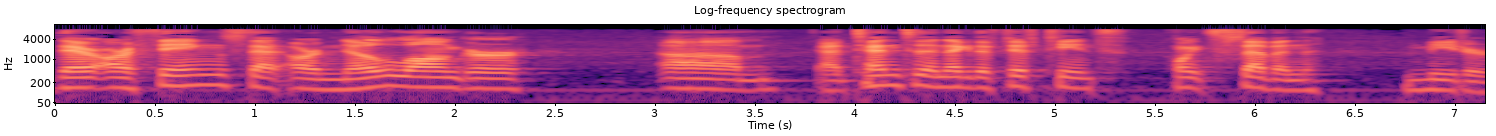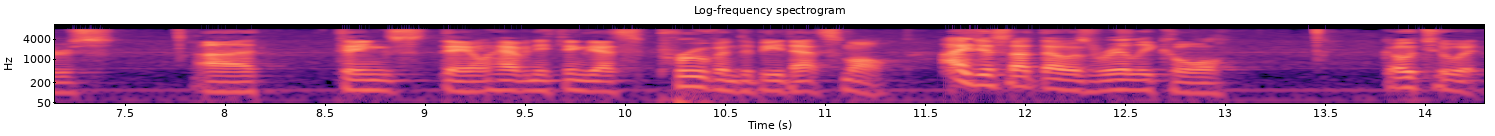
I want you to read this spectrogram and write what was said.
there are things that are no longer um, at 10 to the negative 15th 0.7 meters. Uh, things they don't have anything that's proven to be that small. I just thought that was really cool. Go to it.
